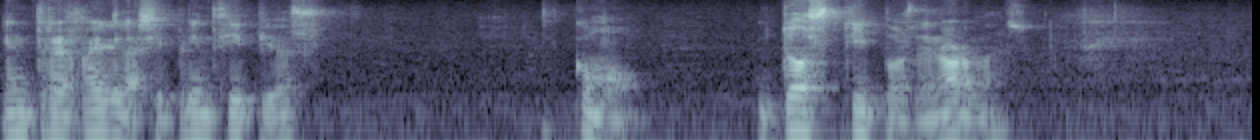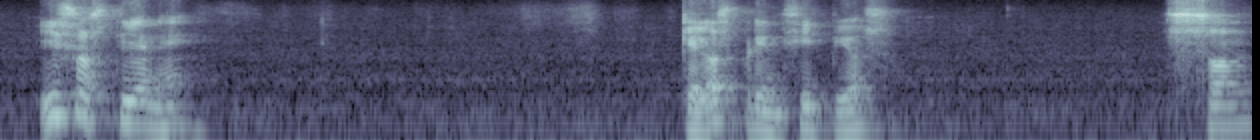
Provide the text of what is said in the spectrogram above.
entre reglas y principios como dos tipos de normas y sostiene que los principios son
